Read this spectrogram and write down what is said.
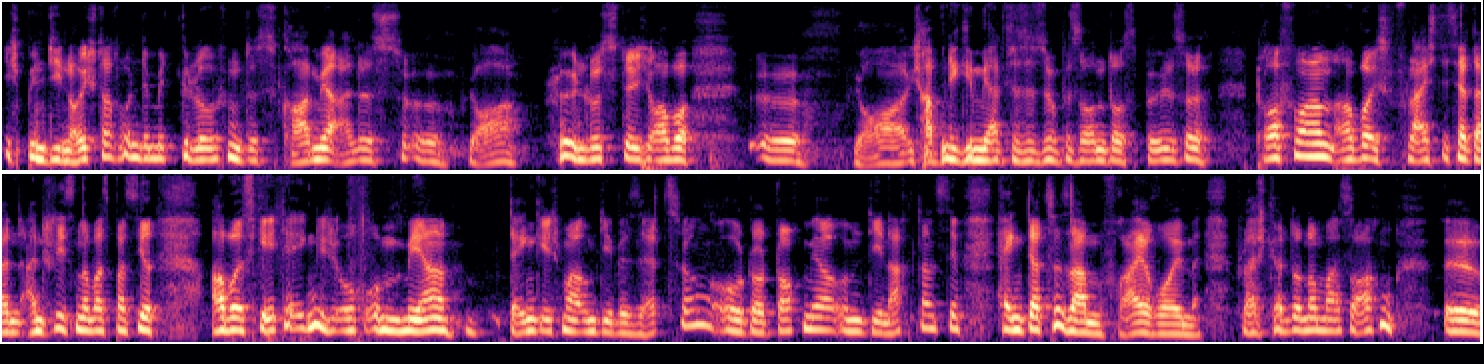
ich bin die Neustadtrunde mitgelaufen, das kam mir alles, äh, ja, schön lustig, aber äh, ja, ich habe nie gemerkt, dass sie so besonders böse drauf waren, aber ich, vielleicht ist ja dann anschließend noch was passiert. Aber es geht ja eigentlich auch um mehr, denke ich mal, um die Besetzung oder doch mehr um die Nachttanzthemen. Hängt ja zusammen, Freiräume. Vielleicht könnt ihr noch mal sagen, äh,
